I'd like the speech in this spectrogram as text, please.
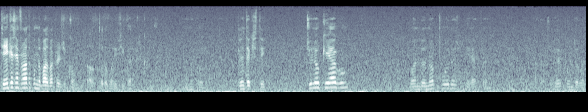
Tiene que ser en formato punto bat pero yo como no puedo modificar no, no puedo. Txt yo lo que hago cuando no puedo es mira servidor punto bat.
